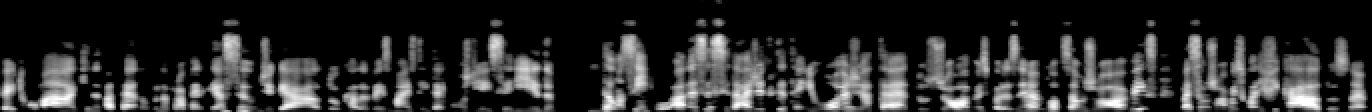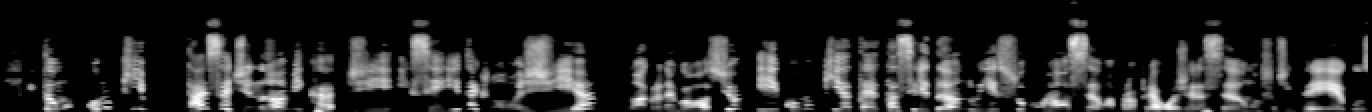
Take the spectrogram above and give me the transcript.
feito com máquinas, até no, na própria criação de gado, cada vez mais tem tecnologia inserida. Então, assim, a necessidade que se tem hoje, até dos jovens, por exemplo, são jovens, mas são jovens qualificados, né? Então, como que tá essa dinâmica de inserir tecnologia no agronegócio e como que até está se lidando isso com relação à própria ou geração ou de empregos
